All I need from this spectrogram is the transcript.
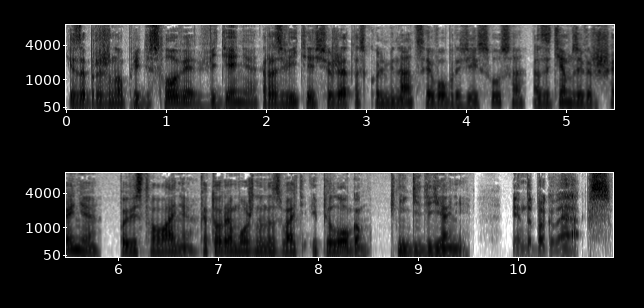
изображено предисловие, введение, развитие сюжета с кульминацией в образе Иисуса, а затем завершение повествования, которое можно назвать эпилогом книги Деяний. In the book of Acts.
